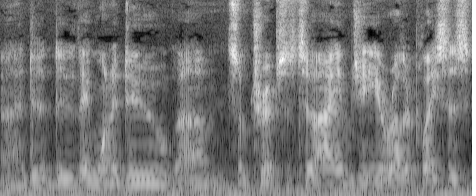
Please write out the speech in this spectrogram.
Uh, do, do, they want to do um, some trips to IMG or other places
